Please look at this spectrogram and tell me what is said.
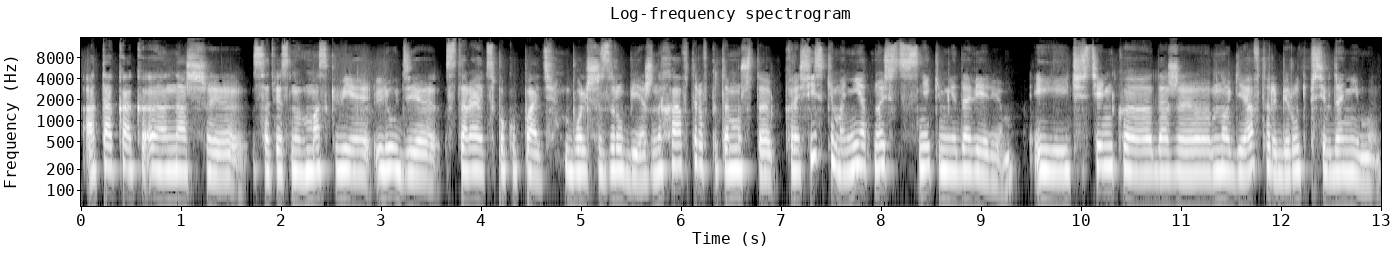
А так как э, наши, соответственно, в Москве люди стараются покупать больше зарубежных авторов, потому что к российским они относятся с неким недоверием. И частенько даже многие авторы берут псевдонимы.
